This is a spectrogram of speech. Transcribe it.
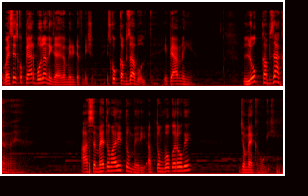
वैसे इसको प्यार बोला नहीं जाएगा मेरी डेफिनेशन इसको कब्जा बोलते हैं, ये प्यार नहीं है। लोग कब्जा कर रहे हैं। आज से मैं तुम्हारी, तुम मेरी। अब तुम वो करोगे जो मैं कहूँगी।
